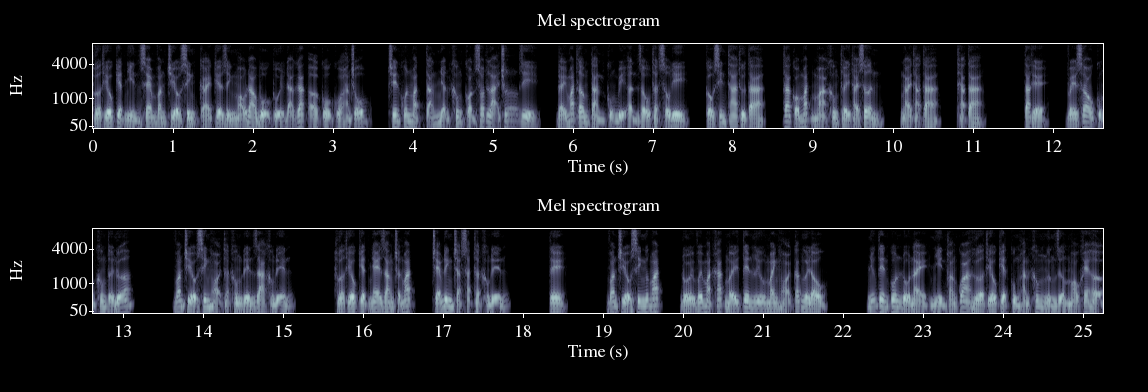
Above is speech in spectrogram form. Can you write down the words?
Hứa thiếu kiệt nhìn xem văn triều sinh cái kia dính máu đao bổ tuổi đã gác ở cổ của hắn chỗ, trên khuôn mặt tàn nhẫn không còn sót lại chút gì, đáy mắt âm tàn cũng bị ẩn giấu thật sâu đi, cầu xin tha thứ ta ta có mắt mà không thấy thái sơn, ngài thả ta thả ta. Ta thể, về sau cũng không tới nữa. Văn triều sinh hỏi thật không đến giả không đến. Hứa thiếu kiệt nghe răng trận mắt, chém đinh chặt sắt thật không đến. T. Văn triều sinh nước mắt, đối với mặt khác mấy tên lưu manh hỏi, các ngươi đâu? Những tên côn đồ này nhìn thoáng qua hứa thiếu kiệt cùng hắn không ngừng dướng máu khe hở,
